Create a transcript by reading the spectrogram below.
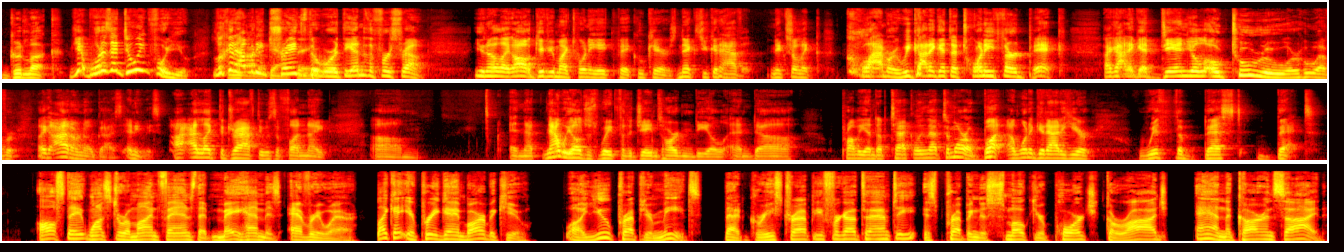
good luck. Yeah, what is that doing for you? Look at how many trades thing. there were at the end of the first round. You know, like, oh, I'll give you my 28th pick. Who cares? Knicks, you can have it. Knicks are like clamoring. We got to get the 23rd pick. I got to get Daniel Oturu or whoever. Like, I don't know, guys. Anyways, I, I like the draft. It was a fun night. Um, and that now we all just wait for the James Harden deal and uh, probably end up tackling that tomorrow. But I want to get out of here with the best bet. Allstate wants to remind fans that mayhem is everywhere, like at your pregame barbecue. While you prep your meats, that grease trap you forgot to empty is prepping to smoke your porch, garage, and the car inside.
